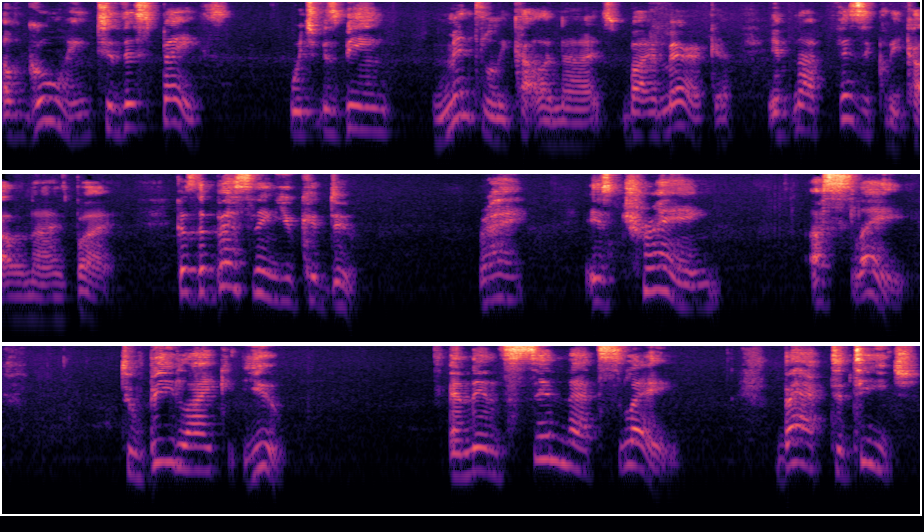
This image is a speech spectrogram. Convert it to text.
of going to this space, which was being mentally colonized by America, if not physically colonized by it. Because the best thing you could do, right, is train a slave to be like you. And then send that slave back to teach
